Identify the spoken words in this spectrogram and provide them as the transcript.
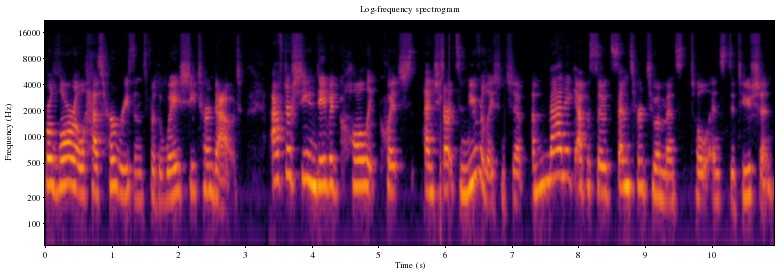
but Laurel has her reasons for the way she turned out. After she and David call it quits and she starts a new relationship, a manic episode sends her to a mental institution.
